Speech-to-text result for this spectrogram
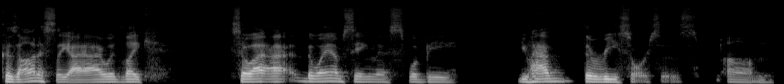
because honestly I, I would like so I, I the way i'm seeing this would be you have the resources um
